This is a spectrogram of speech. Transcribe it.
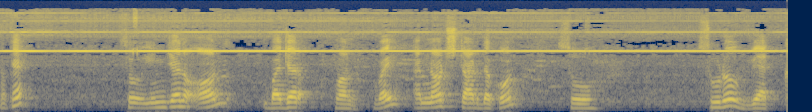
okay so engine on buzzer on why i'm not start the code so sudo vac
